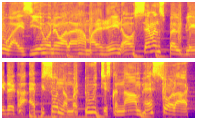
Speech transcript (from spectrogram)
तो गाइस ये होने वाला है हमारे रेन और सेवन स्पेल ब्लेडर का एपिसोड नंबर टू जिसका नाम है सोडाट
